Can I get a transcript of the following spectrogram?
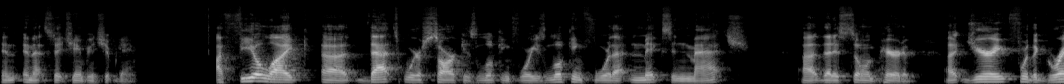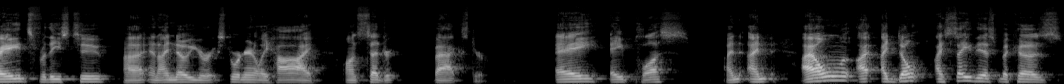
in, in that state championship game. I feel like uh, that's where Sark is looking for. He's looking for that mix and match uh, that is so imperative. Uh, Jerry, for the grades for these two, uh, and I know you're extraordinarily high on Cedric Baxter. A, A plus. I, I, I only, I, I don't, I say this because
